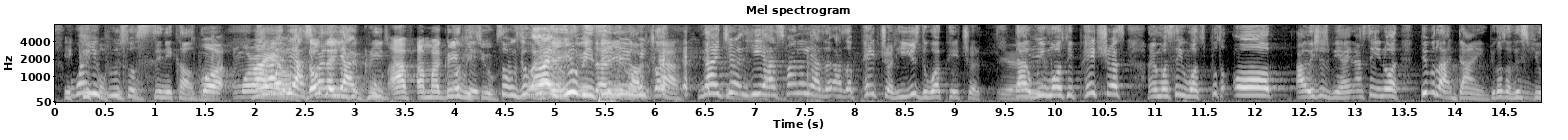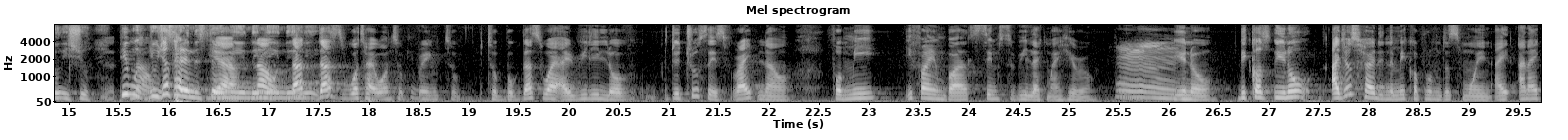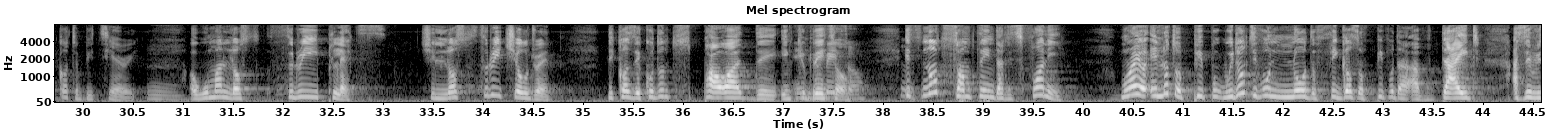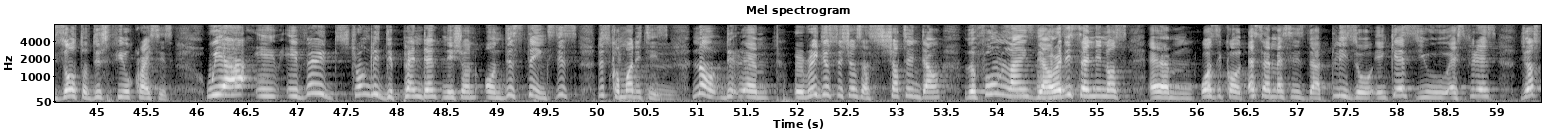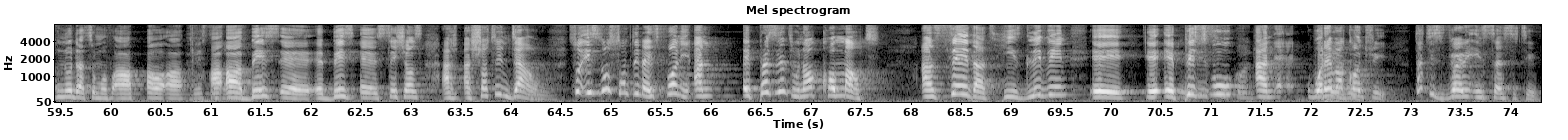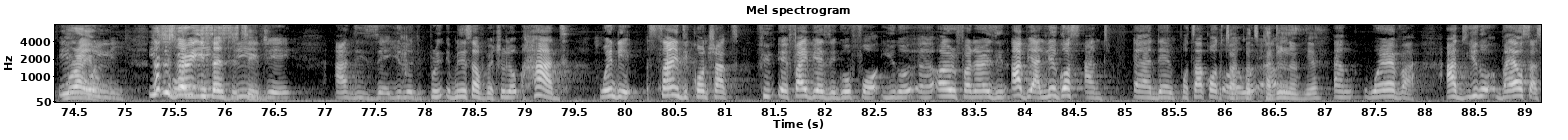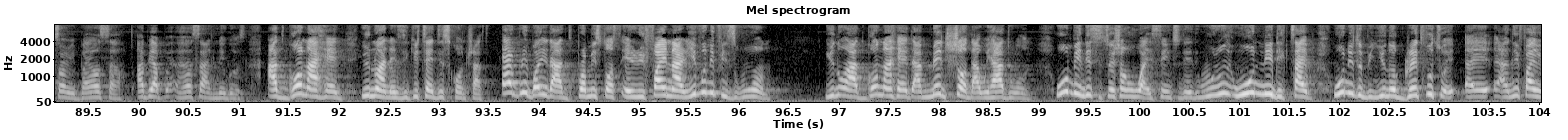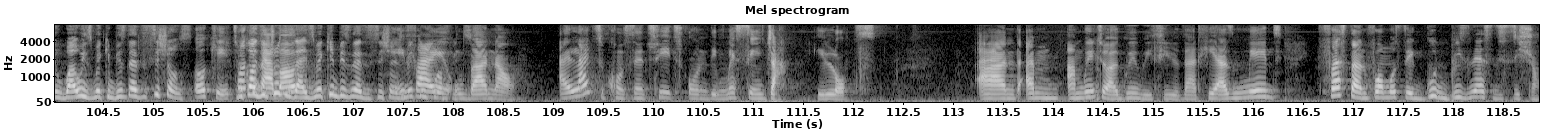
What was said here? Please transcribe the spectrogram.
a Why clique you of being so cynical? though? But, Morayo, Nobody has don't say finally you people. agreed. I've- I'm agreeing okay, with you. So, so why say you being that you cynical? Because Nigeria, he has finally, as a, as a patriot, he used the word patriot. That we must be patriots and we must say we must put all our issues behind and say, you know what, people are dying because of this fuel issue. People, Now- you just heard in the state. Yeah, in the, now in the, that's in the, that's what I want to bring to to book. That's why I really love. The truth is, right now, for me, Ifeanyi Ubah seems to be like my hero. Hmm. You know, because you know, I just heard in the makeup room this morning, I and I got a bit teary. Mm. A woman lost three plets. She lost three children because they couldn't power the incubator. Incubator. It's not something that is funny. Morayo, a lot of people, we don't even know the figures of people that have died as a result of this fuel crisis. We are a, a very strongly dependent nation on these things, these, these commodities. Now, the um, radio stations are shutting down. The phone lines, they're already sending us, um, what's it called, SMSs that please, oh, in case you experience, just know that some of our, our, our, our, our base, uh, uh, base uh, stations are, are shutting down. So it's not something that is funny. And a president will now come out and say that he's living a, a, a peaceful and uh, whatever country. That is very insensitive, If Mariah. only, that is very insensitive. DJ and his, uh, you know, the Minister of Petroleum had when they signed the contract uh, five years ago for, you know, uh, oil refineries in Abia, Lagos, and and then Port Harcourt, Port Harcourt, uh, Kaduna, yeah. and wherever. Had you know Bayelsa, sorry, Bayelsa, Abia, Bayelsa, and Lagos had gone ahead, you know, and executed this contract. Everybody that promised us a refinery, even if it's one, you know, had gone ahead and made sure that we had one. We won't be in this situation who are saying today. We won't, need the type. We need to be, you know, grateful to uh, an Ifeanyi Ubah who is making business decisions. Okay, because talking the truth is about that he's making business decisions, he's If making I profit. Ubah now, I like to concentrate on the messenger a lot. And I'm, I'm going to agree with you that he has made, first and foremost, a good business decision.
